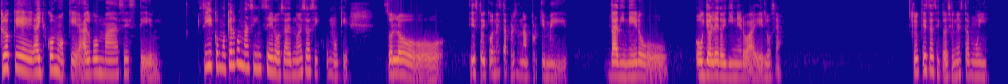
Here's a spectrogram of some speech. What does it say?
creo que hay como que algo más, este, sí, como que algo más sincero, o sea, no es así como que solo estoy con esta persona porque me da dinero o, yo le doy dinero a él, o sea. Creo que esta situación está muy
